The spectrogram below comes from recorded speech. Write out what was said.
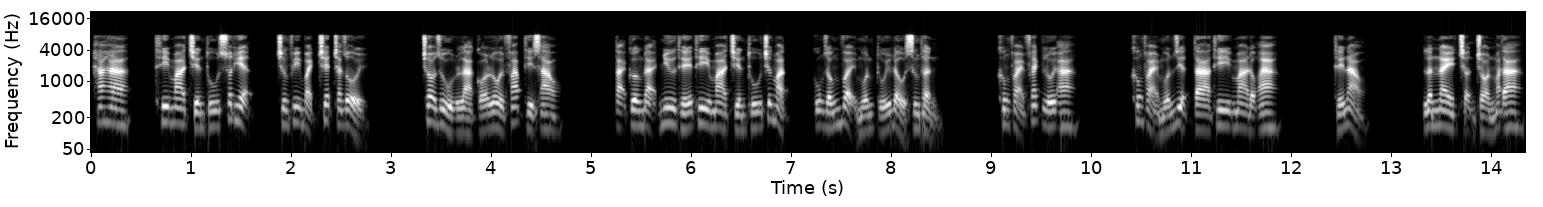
Ha ha, thi ma chiến thú xuất hiện, trương phi bạch chết chắc rồi. Cho dù là có lôi pháp thì sao? Tại cường đại như thế thi ma chiến thú trước mặt, cũng giống vậy muốn túi đầu xương thần. Không phải phách lối a. Không phải muốn diệt ta thi ma động a. Thế nào? Lần này trận tròn mắt ta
